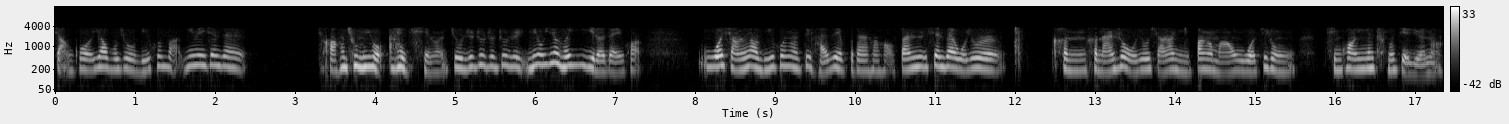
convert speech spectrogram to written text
想过，要不就离婚吧，因为现在好像就没有爱情了，就就就是就是没有任何意义了，在一块儿。我想着要离婚了，对孩子也不太很好。反正现在我就是很很难受，我就想让你帮个忙。我这种情况应该怎么解决呢？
